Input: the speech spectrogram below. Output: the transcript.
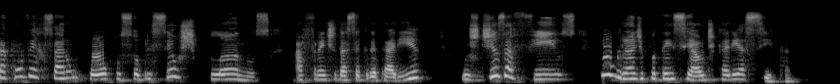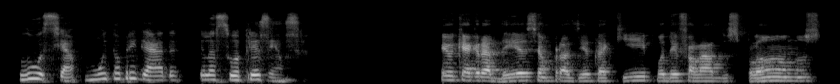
para conversar um pouco sobre seus planos à frente da secretaria, os desafios e o grande potencial de Cariacica. Lúcia, muito obrigada pela sua presença. Eu que agradeço, é um prazer estar aqui, poder falar dos planos,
